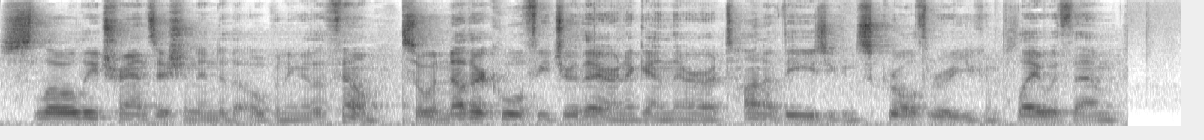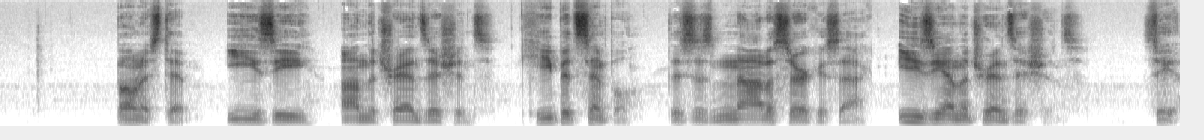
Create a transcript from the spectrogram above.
slowly transition into the opening of the film. So another cool feature there, and again, there are a ton of these. You can scroll through, you can play with them. Bonus tip, easy on the transitions. Keep it simple. This is not a circus act. Easy on the transitions. See ya.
